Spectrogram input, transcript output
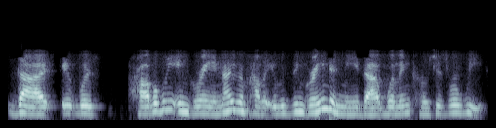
that it was probably ingrained, not even probably, it was ingrained in me that women coaches were weak.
